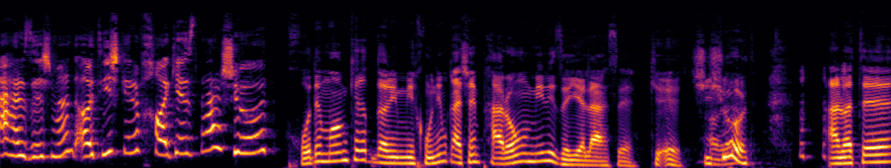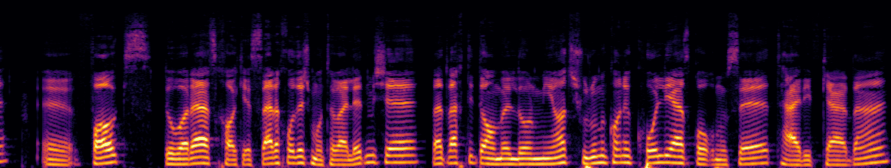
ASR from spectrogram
ارزشمند آتیش گرفت خاکستر شد. خود ما هم که داریم می‌خونیم قشنگ پرامون میریزه یه لحظه. که چی آره. شد؟ البته فاکس دوباره از خاکستر خودش متولد میشه. بعد وقتی دامبلدور میاد شروع می‌کنه کلی از ققنوسه تعریف کردن.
